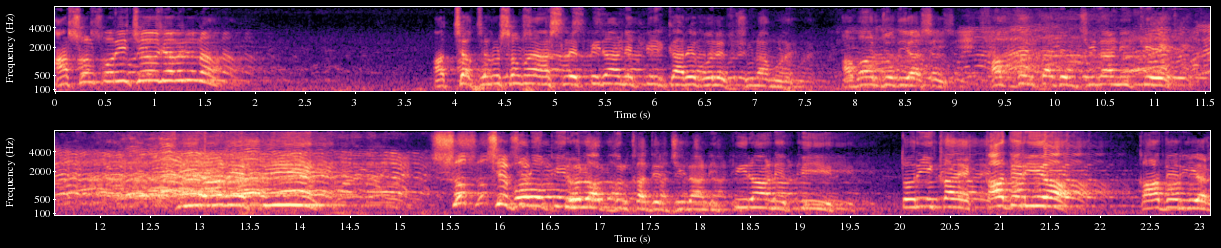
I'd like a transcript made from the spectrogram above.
আসল পরিচয়ও জানেন না। আচ্ছা কোন সময় আসলে পিরানে পীর কারে বলে, শোনা মনে, আবার যদি আসি, আব্দুল কাদের জিলানি কে পিরানে পীর, সবচেয়ে বড় পীর হলো আব্দুল কাদের জিলানি, পিরানে পীর। তরিকায় কাদেরিয়া, কাদেরিয়ার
